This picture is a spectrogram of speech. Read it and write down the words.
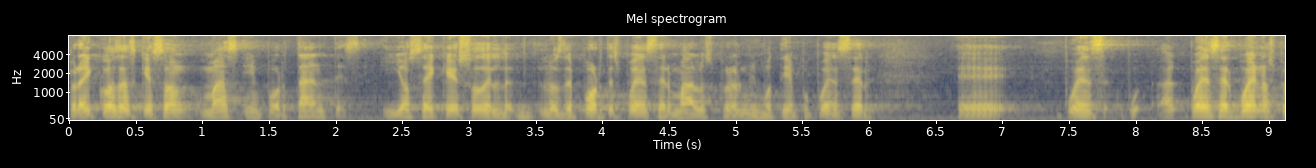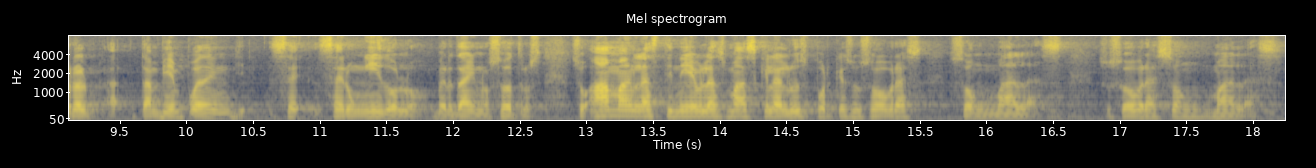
pero hay cosas que son más importantes. Y yo sé que eso de los deportes pueden ser malos, pero al mismo tiempo pueden ser eh, pueden, ser buenos, pero también pueden ser un ídolo, ¿verdad? En nosotros. aman las tinieblas más que la luz porque sus obras son malas. Sus obras son malas.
